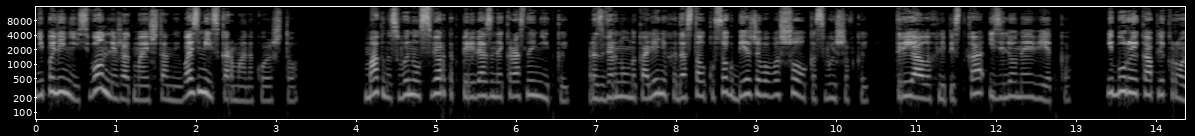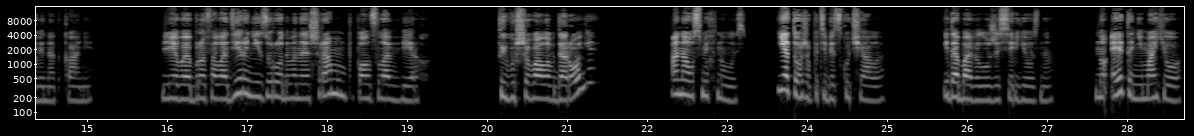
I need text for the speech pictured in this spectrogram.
Не поленись, вон лежат мои штаны, возьми из кармана кое-что. Магнус вынул сверток, перевязанный красной ниткой, развернул на коленях и достал кусок бежевого шелка с вышивкой, три алых лепестка и зеленая ветка, и бурые капли крови на ткани. Левая бровь Аладдира, неизуродованная шрамом, поползла вверх. «Ты вышивала в дороге?» Она усмехнулась. «Я тоже по тебе скучала». И добавила уже серьезно. «Но это не мое,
